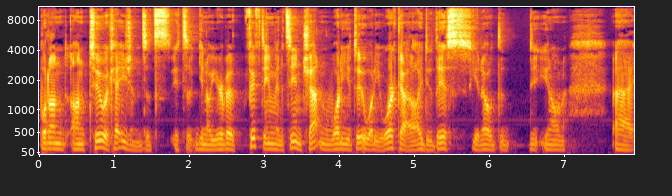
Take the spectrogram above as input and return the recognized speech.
but on on two occasions, it's it's you know you're about fifteen minutes in chatting. What do you do? What do you work at? I do this. You know, the, the you know, uh,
